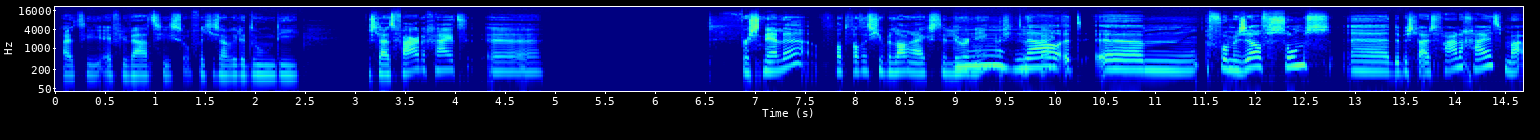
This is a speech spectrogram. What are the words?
uit die evaluaties, of wat je zou willen doen, die besluitvaardigheid versnellen? Wat, wat is je belangrijkste learning? Als je nou, het, um, voor mezelf soms uh, de besluitvaardigheid, maar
